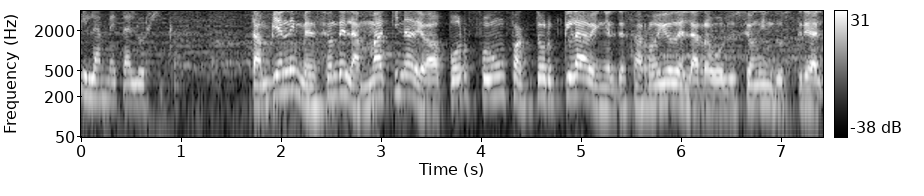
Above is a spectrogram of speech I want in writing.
y la metalúrgica. También la invención de la máquina de vapor fue un factor clave en el desarrollo de la revolución industrial,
